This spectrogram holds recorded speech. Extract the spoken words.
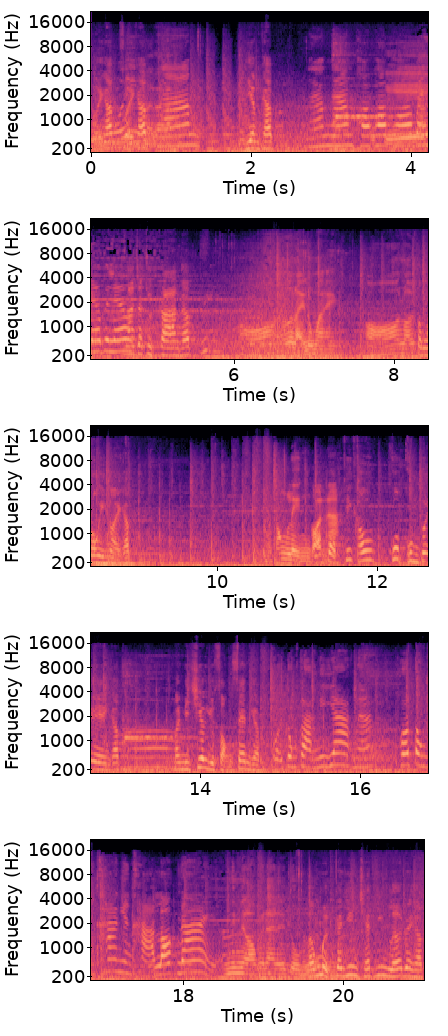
สวยครับสวยครับ งามเยี่ยมครับงามงามพอพอพอไปเร็วไปเร็วน่าจะจุดกลางครับ อ๋อเออไหลลงมาให้อ๋อร้อยต้องลงอีกหน่อยครับมัน ต้องเล็งก่อนระบบนะที่เขาควบคุมตัวเองครับ มันมีเชือกอยู่ 2 เส้นครับ โอ้ยตรงกลางนี่ยากนะ เพราะตรงข้างยังขาล็อกได้ นี่ไม่ล็อกไม่ได้เลยตัวแล้วหมึกก็ยิ่งเช็ดยิ่งเลอะด้วยครับ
